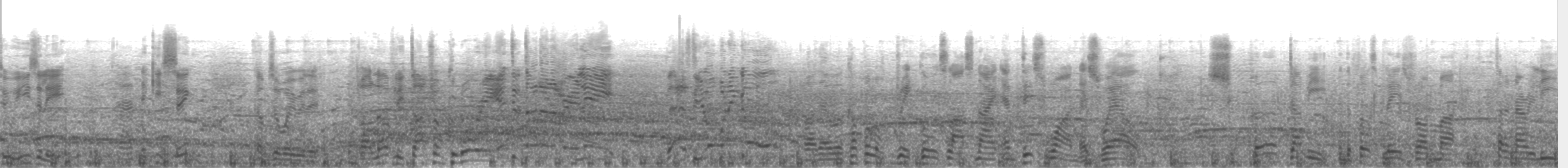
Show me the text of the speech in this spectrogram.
Too easily. And Nicky Singh comes away with it. Oh, lovely touch from Kunori into Tadanari Lee. There's the opening goal. Well, there were a couple of great goals last night, and this one as well. Superb dummy in the first place from uh, Tadanari Lee.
